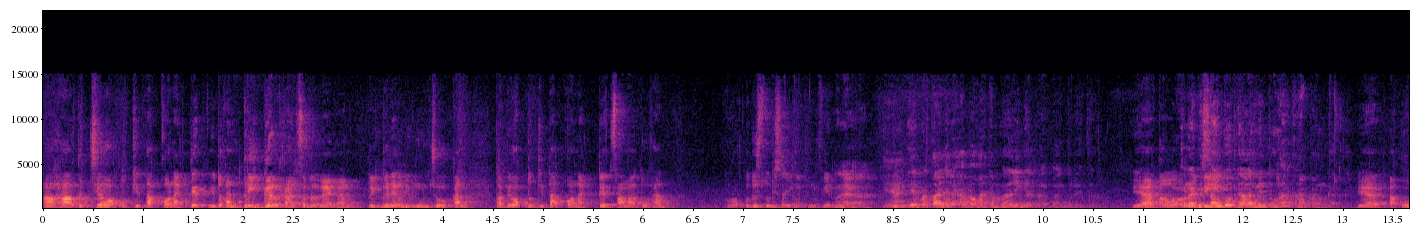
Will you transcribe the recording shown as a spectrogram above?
hal-hal kecil waktu kita connected itu kan trigger kan sebenarnya kan. Trigger yang dimunculkan. Tapi waktu kita connected sama Tuhan Roh Kudus tuh bisa ingetin firman Iya. Ya. Jadi pertanyaannya kamu akan kembali nggak ke Bangor itu? ya kalau Kalau Randy bisa buat ngalamin Tuhan kenapa enggak? ya aku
